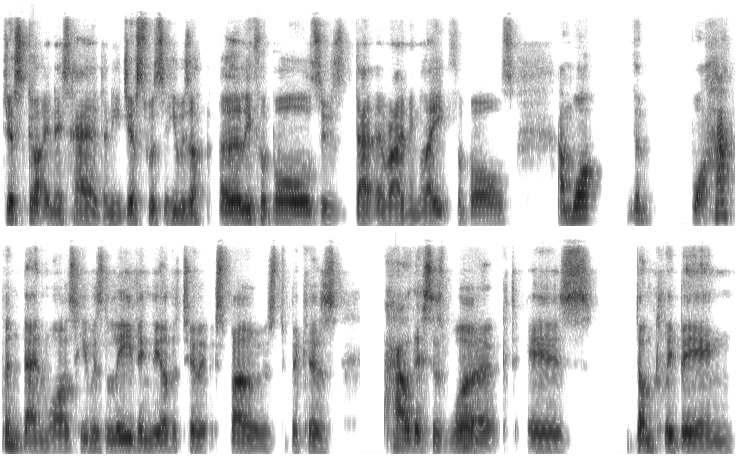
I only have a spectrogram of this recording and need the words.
just got in his head, and he just was he was up early for balls, he was arriving late for balls, and what the what happened then was he was leaving the other two exposed because how this has worked is Dunkley being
